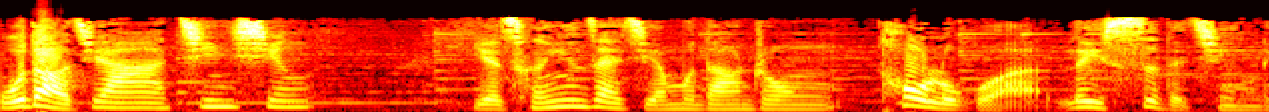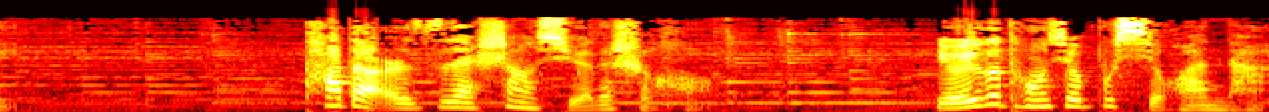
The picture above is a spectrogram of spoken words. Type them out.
舞蹈家金星也曾经在节目当中透露过类似的经历。他的儿子在上学的时候，有一个同学不喜欢他，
